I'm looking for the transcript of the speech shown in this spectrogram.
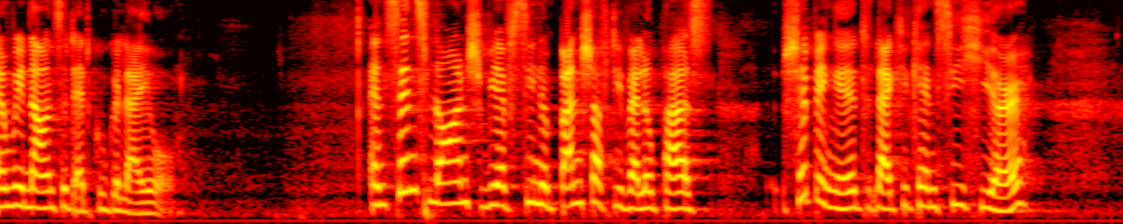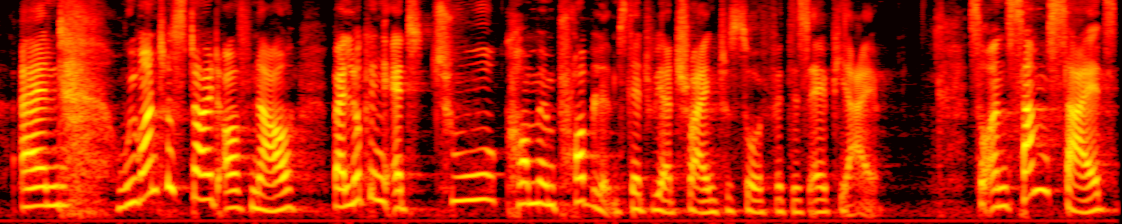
and we announced it at Google I/O And since launch, we have seen a bunch of developers shipping it, like you can see here. And we want to start off now by looking at two common problems that we are trying to solve with this API. So on some sites,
